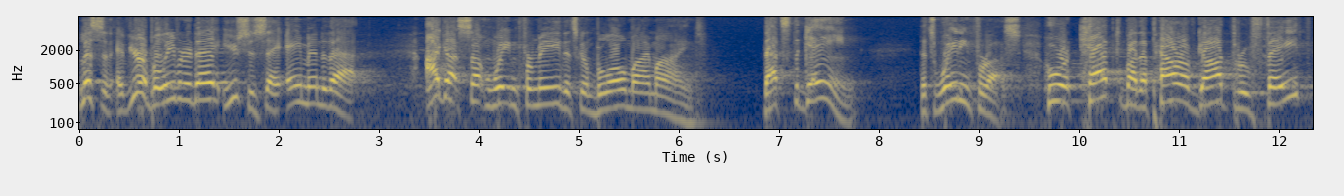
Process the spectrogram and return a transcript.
Listen, if you're a believer today, you should say amen to that. I got something waiting for me that's going to blow my mind. That's the gain that's waiting for us, who are kept by the power of God through faith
